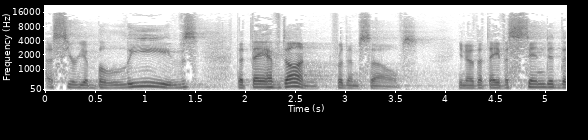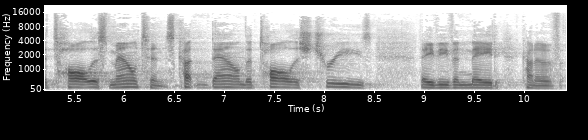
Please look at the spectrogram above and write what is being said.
Assyria believes that they have done for themselves. You know, that they've ascended the tallest mountains, cut down the tallest trees, They've even made kind of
